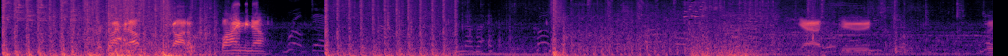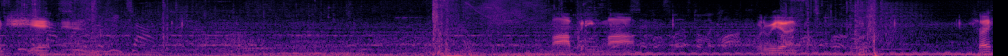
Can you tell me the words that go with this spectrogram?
They're climbing up. Got him. Behind me now. Broke their Another Coast. Yes, dude. Good shit, man. Moppity mop. What are we doing? Should I,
